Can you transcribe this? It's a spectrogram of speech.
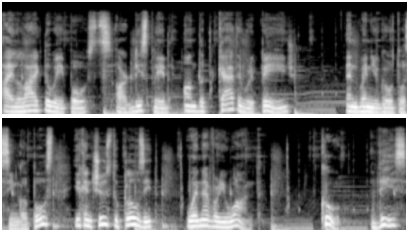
I like the way posts are displayed on the category page and when you go to a single post, you can choose to close it whenever you want. Cool! This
